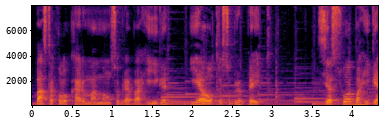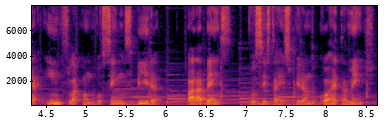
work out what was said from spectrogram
Basta colocar uma mão sobre a barriga e a outra sobre o peito. Se a sua barriga infla quando você inspira, parabéns, você está respirando corretamente.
